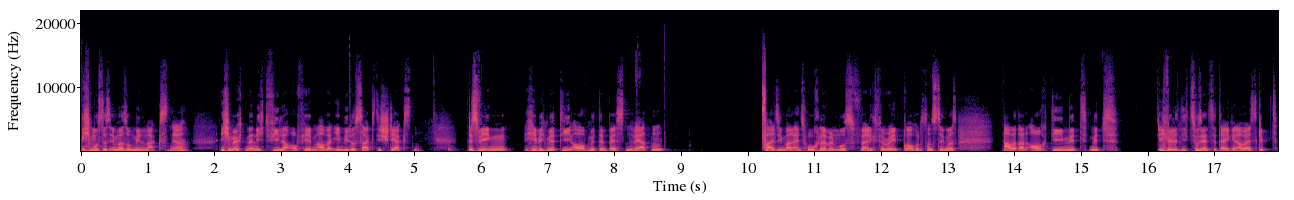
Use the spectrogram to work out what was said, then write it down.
Ich muss das immer so minmaxen, ja. Ich möchte mir nicht viele aufheben, aber eben wie du sagst, die stärksten. Deswegen hebe ich mir die auf mit den besten Werten. Falls ich mal eins hochleveln muss, weil ich es für Raid brauche oder sonst irgendwas. Aber dann auch die mit, mit ich will jetzt nicht zu sehr ins Detail gehen, aber es gibt,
